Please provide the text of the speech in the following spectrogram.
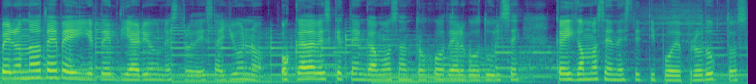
pero no debe ir del diario en nuestro desayuno o cada vez que tengamos antojo de algo dulce caigamos en este tipo de productos.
